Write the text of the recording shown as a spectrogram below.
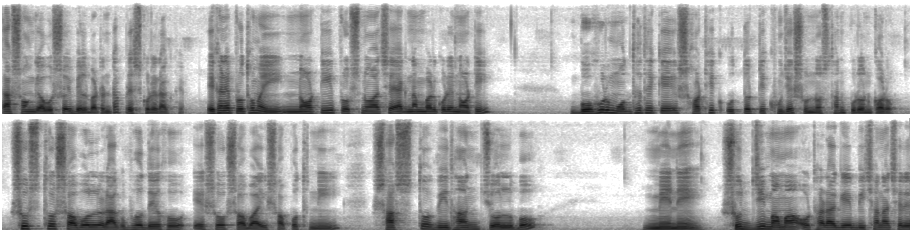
তার সঙ্গে অবশ্যই বেল বাটনটা প্রেস করে রাখবে। এখানে প্রথমেই নটি প্রশ্ন আছে, এক নাম্বার করে নটি। বহুর মধ্যে থেকে সঠিক উত্তরটি খুঁজে শূন্যস্থান পূরণ করো। সুস্থ, সবল রাখব দেহ, এসো, সবাই, শপথ নিই। স্বাস্থ্যবিধান চলব মেনে। সূর্যি মামা ওঠার আগে বিছানা ছেড়ে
